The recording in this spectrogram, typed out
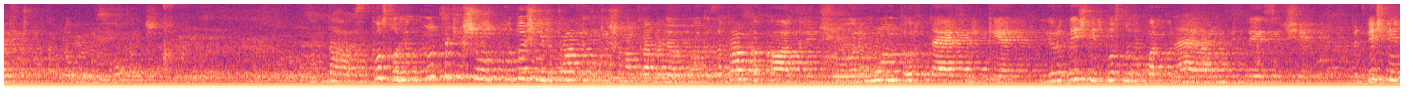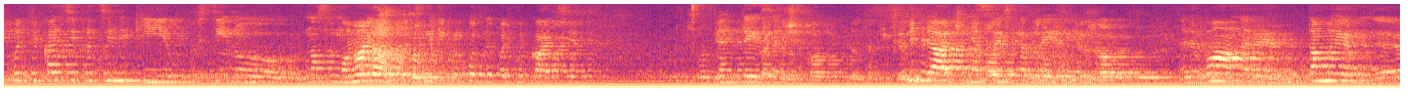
Я ж не так добре не слухаю ще. Так, з послуги, ну такі, що поточні витрати, такі, що нам треба для роботи, заправка картриджу, ремонт оргтехніки, юридичні послуги партнера на 2000, підвищення кваліфікації працівників, постійно нас вимагають, Ну, так, щоб щоб- працівники проходили кваліфікацію. 5 тисяч. Відрядження 300 гривень, е, банери. Там ми, е,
